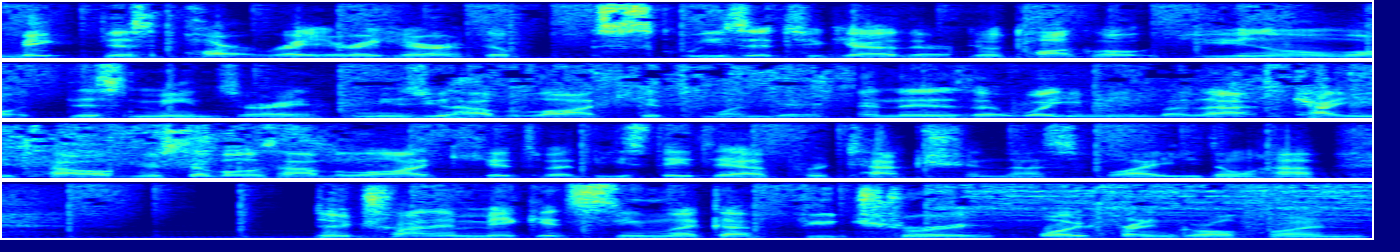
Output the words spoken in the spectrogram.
make this part right right here. They'll squeeze it together. They'll talk about, you know what this means, right? It means you have a lot of kids one day. And then is that what do you mean by that? Can you tell? You're supposed to have a lot of kids, but these days they have protection. That's why you don't have. They're trying to make it seem like a future boyfriend, girlfriend,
